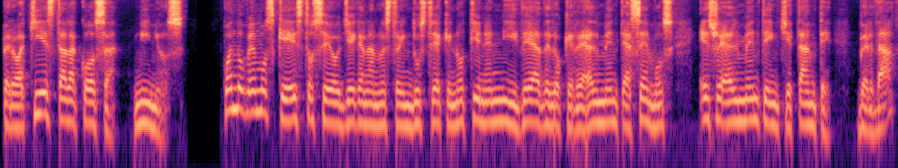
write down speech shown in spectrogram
Pero aquí está la cosa, niños. Cuando vemos que estos SEO llegan a nuestra industria que no tienen ni idea de lo que realmente hacemos, es realmente inquietante, ¿verdad?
